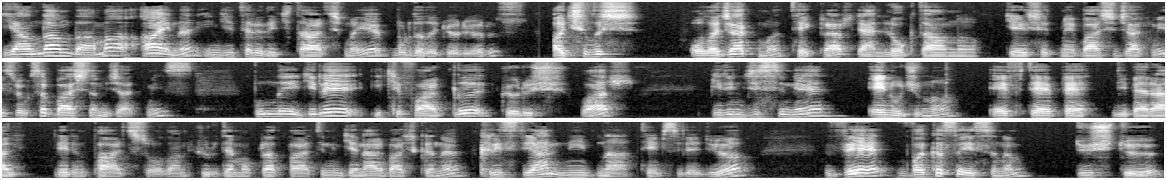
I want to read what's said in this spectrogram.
Bir yandan da ama aynı İngiltere'deki tartışmayı burada da görüyoruz. Açılış olacak mı tekrar? Yani lockdown'u gevşetmeye başlayacak mıyız yoksa başlamayacak mıyız? Bununla ilgili iki farklı görüş var. Birincisini en ucunu FDP liberallerin partisi olan Hür Demokrat Parti'nin genel başkanı Christian Nidna temsil ediyor. Ve vaka sayısının düştüğü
